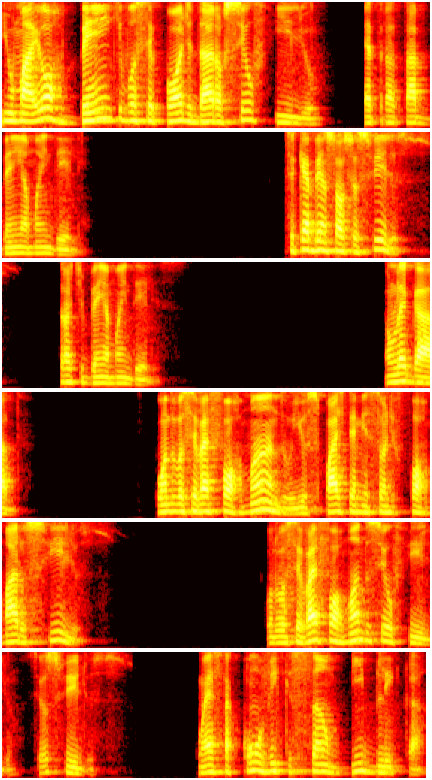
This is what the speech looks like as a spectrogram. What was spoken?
E o maior bem que você pode dar ao seu filho é tratar bem a mãe dele. Você quer abençoar os seus filhos? Trate bem a mãe deles. É um legado. Quando você vai formando, e os pais têm a missão de formar os filhos, quando você vai formando seu filho, seus filhos, com esta convicção bíblica,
